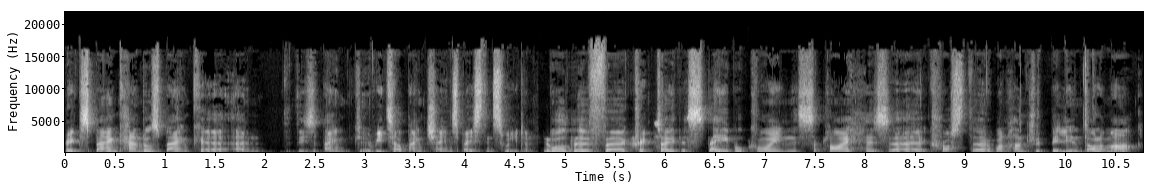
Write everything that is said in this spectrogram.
Riksbank, Handelsbank, uh, and these are bank retail bank chains based in Sweden. In the world of uh, crypto, the stablecoin supply has uh, crossed the 100 billion dollar mark.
